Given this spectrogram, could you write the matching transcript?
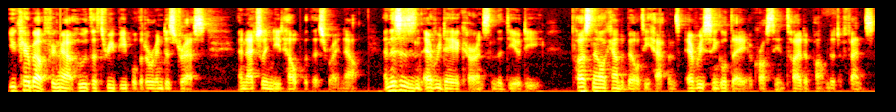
You care about figuring out who are the three people that are in distress and actually need help with this right now. And this is an everyday occurrence in the DoD. Personnel accountability happens every single day across the entire Department of Defense.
